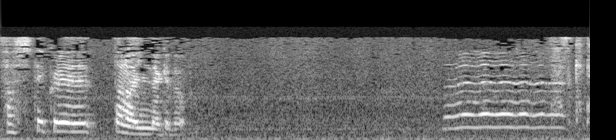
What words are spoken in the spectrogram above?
察してくれたらいいんだけど。助けて。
